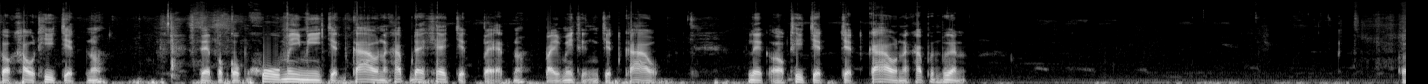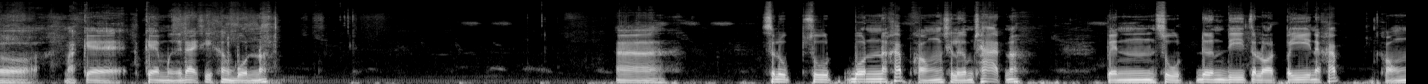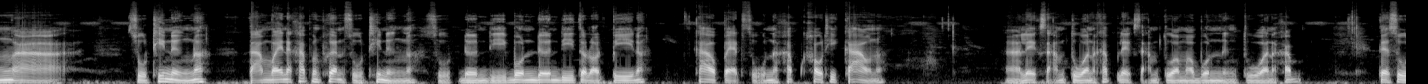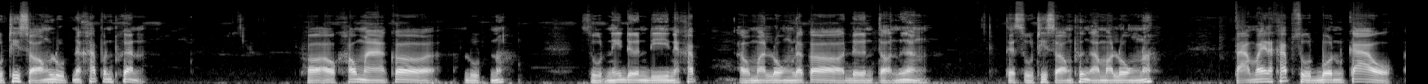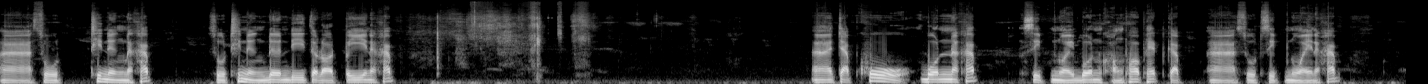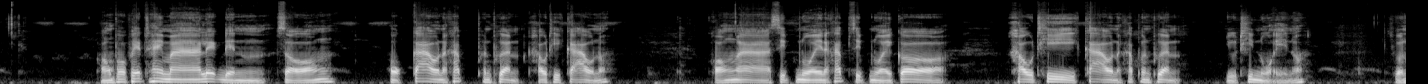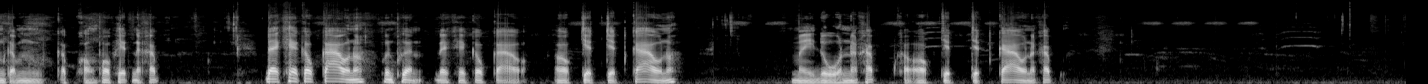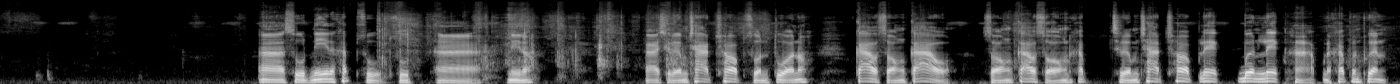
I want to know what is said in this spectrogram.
ก็เข้าที่เจ็ดเนาะแต่ประกบคู่ไม่มีเจ็ดเก้านะครับ ได้แค่เจ็ดแปดเนาะไปไม่ถึงเจ็ด เลขออกที่เจ็ดเจ็ดเก้านะครับ เพื่อนๆก็มาแก้แก้มือได้ที่ข้างบนเนาะอ่าสรุปสูตรบนนะครับของเฉลิมชาติเนาะเป็นสูตรเดินดีตลอดปีนะครับของอ่าสูตรที่หนึ่งเนาะตามไว้นะครับเพื่อนๆสูตรที่หนึ่งเนาะสูตรเดินดีบนเดินดีตลอดปีเนาะ980 นะครับ เข้าที่เก้าเนาะ เลขสามตัวนะครับ เลขสามตัวมาบนหนึ่งตัวนะครับ แต่สูตรที่สองหลุดนะครับเพื่อนๆ พอเอาเข้ามาก็หลุดเนาะสูตรนี้เดินดีนะครับ เอามาลงแล้วก็เดินต่อเนื่อง แต่สูตรที่สองเพิ่งเอามาลงเนาะตามไว้นะครับ สูตรบนเก้าอ่าสูตรที่หนึ่งนะครับ สูตรที่หนึ่งเดินดีตลอดปีนะครับจับคู่บนนะครับ สิบหน่วยบนของพ่อเพชรกับอ่าสูตรสิบหน่วยนะครับ ของพ่อเพชรให้มาเลขเด่นสองหกเก้านะครับ เพื่อนๆเข้าที่เก้าเนาะของอ่าสิบหน่วยนะครับสิบหน่วยก็เข้าที่เก้านะครับ เพื่อนๆอยู่ที่หน่วยเนาะชนกับกับของพ่อเพชรนะครับ ได้แค่เก้าเก้าเนาะเพื่อนๆได้แค่เก้าเก้าออกเจ็ดเจ็ดเก้าเนาะไม่โดนนะครับ เขาออกเจ็ดเจ็ดเก้านะครับ อ่าสูตรนี้นะครับ สูตรสูตรอ่านี่เนาะอ่าเฉลิมชาติชอบส่วนตัวเนาะเก้าสองเก้าสองเก้าสองนะครับ เฉลิมชาติชอบเลขเบิ้ลเลขหาบนะครับ เพื่อนๆ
